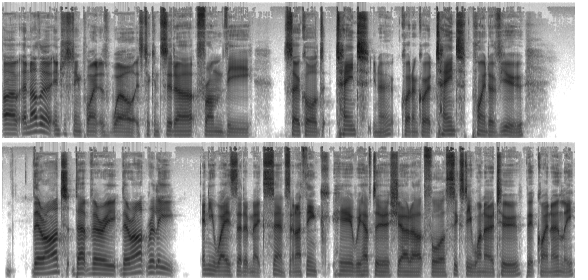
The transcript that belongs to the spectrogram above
Uh, another interesting point as well is to consider from the so-called taint, you know, quote unquote taint point of view. There aren't that very, there aren't really any ways that it makes sense. And I think here we have to shout out for 6102 Bitcoin only.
